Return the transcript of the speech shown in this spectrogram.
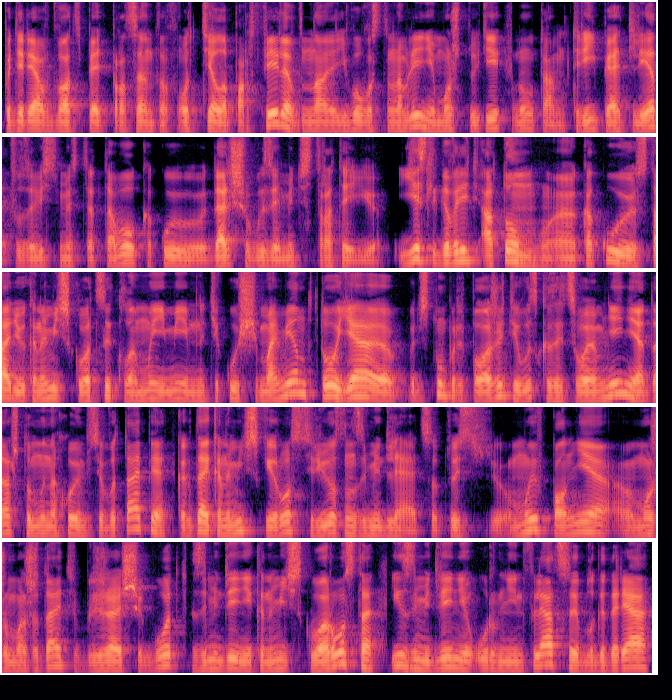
потеряв 25% от тела портфеля, на его восстановление может уйти, ну, там, 3-5 лет, в зависимости от того, какую дальше вы займете стратегию. Если говорить о том, э, какую стадию экономического цикла мы имеем на текущий момент, то я рискну предположить и высказать свое мнение, да, что мы находимся находимся в этапе, когда экономический рост серьезно замедляется. То есть мы вполне э, можем ожидать в ближайший год замедления экономического роста и замедления уровня инфляции благодаря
